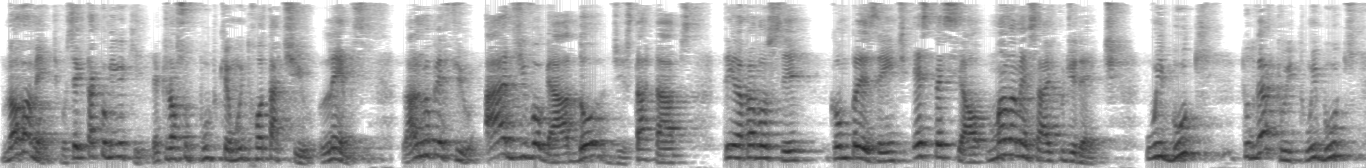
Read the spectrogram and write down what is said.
Novamente, você que está comigo aqui, já que nosso público é muito rotativo, lembre-se, lá no meu perfil Advogado de Startups, tem lá para você, como presente especial, manda uma mensagem o direct. Um e-book, tudo gratuito, um e-book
